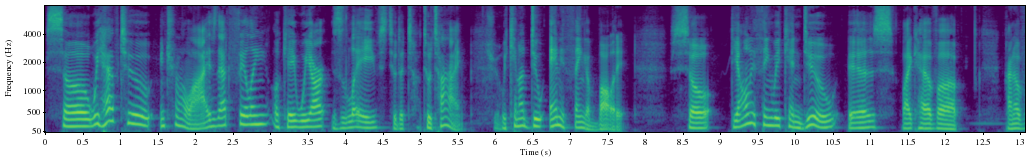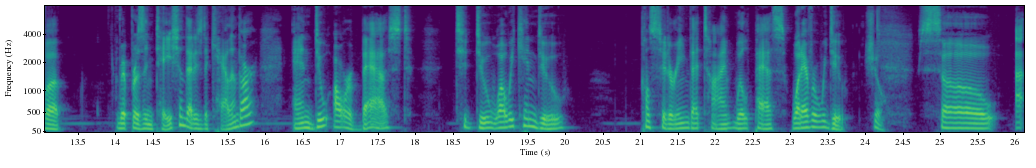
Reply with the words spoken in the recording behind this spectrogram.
So we have to internalize that feeling. Okay, we are slaves to the t- to time. Sure. We cannot do anything about it. So the only thing we can do is like have a kind of a representation that is the calendar and do our best to do what we can do considering that time will pass whatever we do. Sure. So, I,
